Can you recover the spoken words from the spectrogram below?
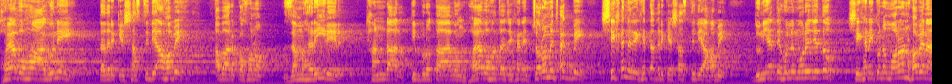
ভয়াবহ আগুনে তাদেরকে শাস্তি দেওয়া হবে, আবার কখনো জামহারিরের ঠান্ডার তীব্রতা এবং ভয়াবহতা যেখানে চরমে থাকবে, সেখানে রেখে তাদেরকে শাস্তি দেওয়া হবে। দুনিয়াতে হলে মরে যেত, সেখানে কোনো মরণ হবে না,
